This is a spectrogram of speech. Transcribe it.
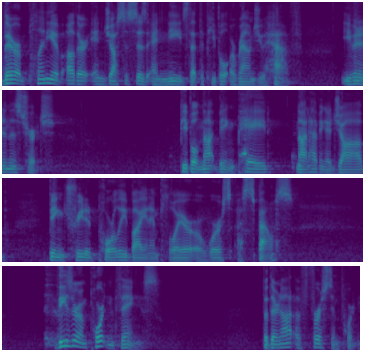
There are plenty of other injustices and needs that the people around you have, even in this church. People not being paid, not having a job, being treated poorly by an employer or worse, a spouse. These are important things, but they're not of first importance.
